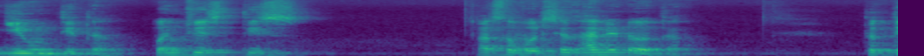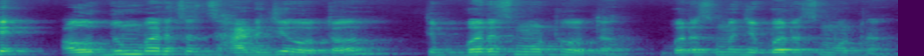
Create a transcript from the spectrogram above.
घेऊन तिथं पंचवीस तीस असं वर्ष झालेलं होतं. तर ते औदुंबराचं झाड जे होतं ते बरंच मोठं होतं. बरंच म्हणजे बरंच मोठं.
